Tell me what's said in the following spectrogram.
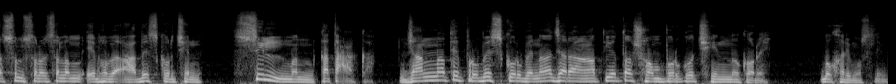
রাসুল সাল্লাহ সাল্লাম এভাবে আদেশ করছেন সিলমান কাতা আঁকা জান্নাতে প্রবেশ করবে না যারা আত্মীয়তা সম্পর্ক ছিন্ন করে। বোখারি মুসলিম।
